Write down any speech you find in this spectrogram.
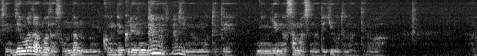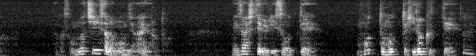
全然まだまだそんなの飲み込んでくれるんじゃない？っていうのを思ってて、人間のさまつな出来事なんてのは、うん、なんかそんな小さなもんじゃないだろうと。目指してる理想ってもっともっと広くってうん。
